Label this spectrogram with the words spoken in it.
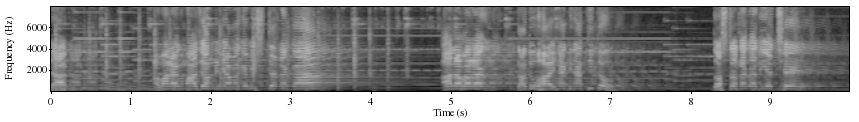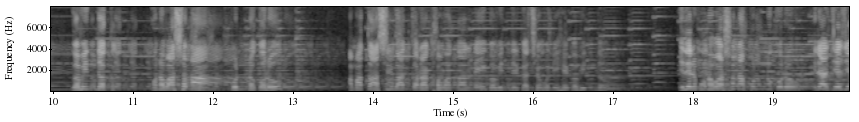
যাক আমার এক মা জননী আমাকে বিশটা টাকা, আর আমার এক দাদু ভাই নাকি নাতি তো? দশটা টাকা দিয়েছে। গোবিন্দ মনোবাসনা পূর্ণ করুক। আমার তো আশীর্বাদ করার ক্ষমতা নেই গোবিন্দের কাছে বলি হে গোবিন্দ। এদের মনোবাসনা পূর্ণ করো। এরা যে যে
